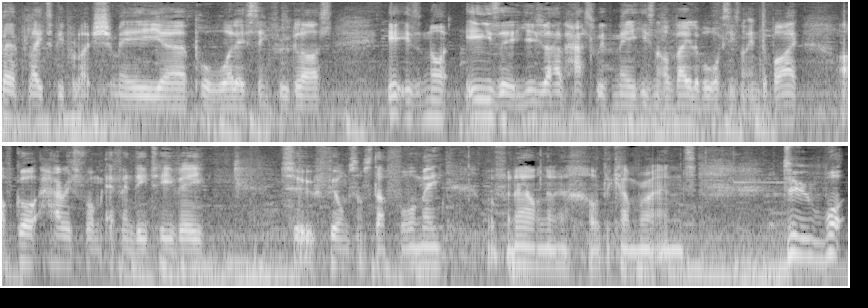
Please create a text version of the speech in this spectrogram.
Fair play to people like Shmee, uh, Paul Wallace, Seeing Through Glass it is not easy. Usually I have Hass with me, he's not available, obviously he's not in Dubai. I've got Harris from FND TV to film some stuff for me. But for now I'm gonna hold the camera and do what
